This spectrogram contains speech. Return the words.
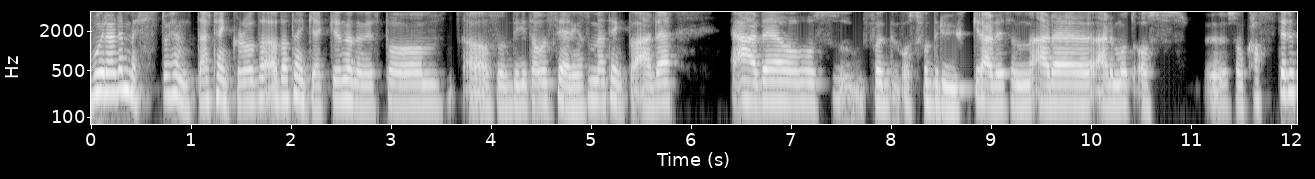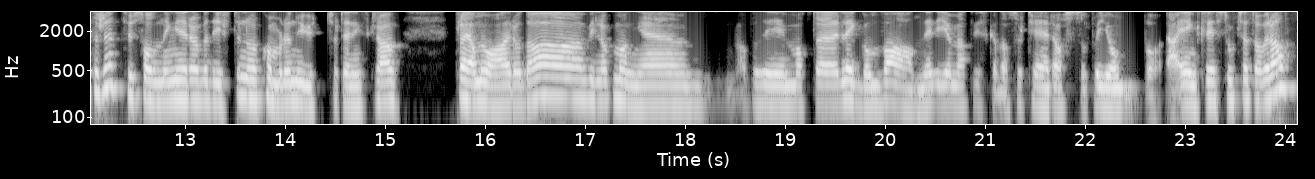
hvor er det mest å hente her, tenker du? Da, da, tenker jeg ikke nødvendigvis på altså digitalisering, men jeg tenker på er det, er det hos for, oss forbrukere, er det, liksom, er, er det mot oss Eh, som kaster, rett og slett. Husholdninger og bedrifter. Nå kommer det nye utsorteringskrav fra januar, og da vil nok mange si, måtte legge om vaner i og med at vi skal da sortere også på jobb og ja, egentlig stort sett overalt.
